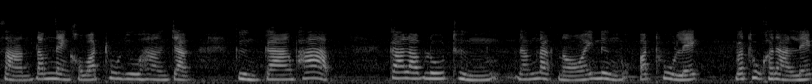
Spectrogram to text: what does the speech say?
3. ตำแหน่งของวัตถุอยู่ห่างจากกึ่งกลางภาพ การรับรู้ถึงน้ำหนักน้อย 1. วัตถุเล็ก วัตถุขนาดเล็ก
